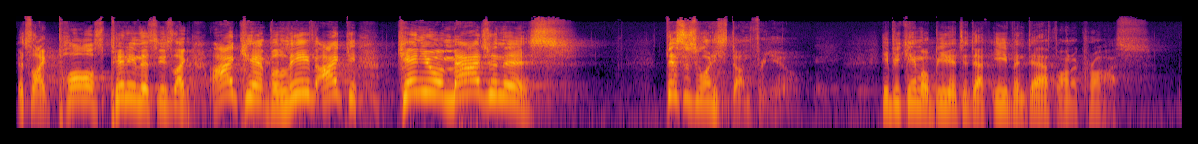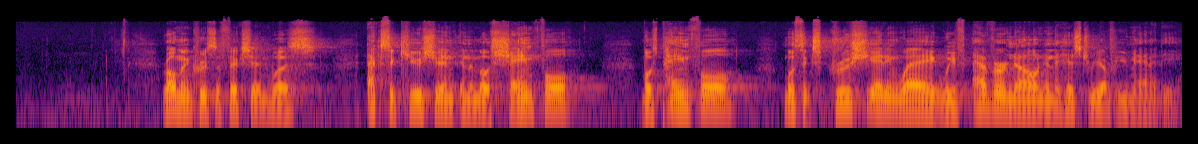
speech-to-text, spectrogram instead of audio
It's like Paul's pinning this, and he's like, I can't believe, I can can you imagine this? This is what he's done for you. He became obedient to death, even death on a cross. Roman crucifixion was execution in the most shameful, most painful, most excruciating way we've ever known in the history of humanity.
